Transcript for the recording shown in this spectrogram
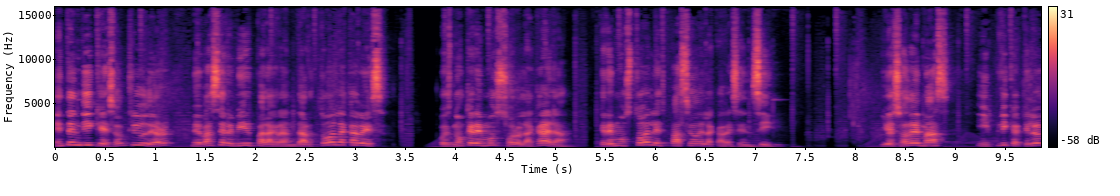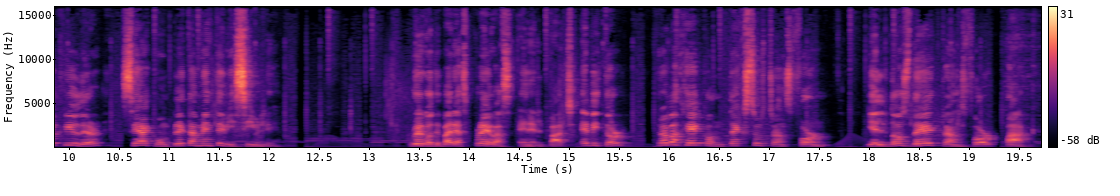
Entendí que ese Occluder me va a servir para agrandar toda la cabeza, pues no queremos solo la cara, queremos todo el espacio de la cabeza en sí. Y eso además implica que el occluder sea completamente visible. Luego de varias pruebas en el Patch Editor, trabajé con Texture Transform y el 2D Transform Pack.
